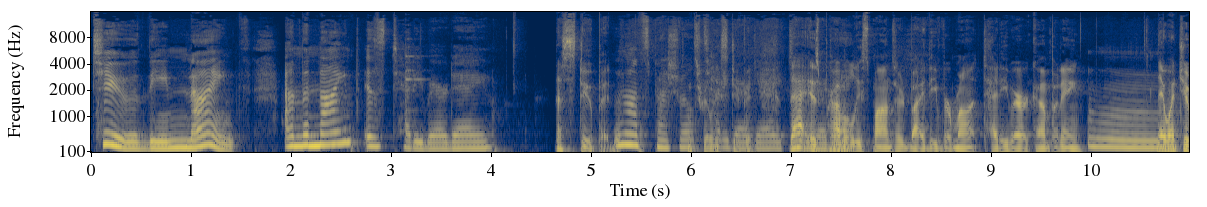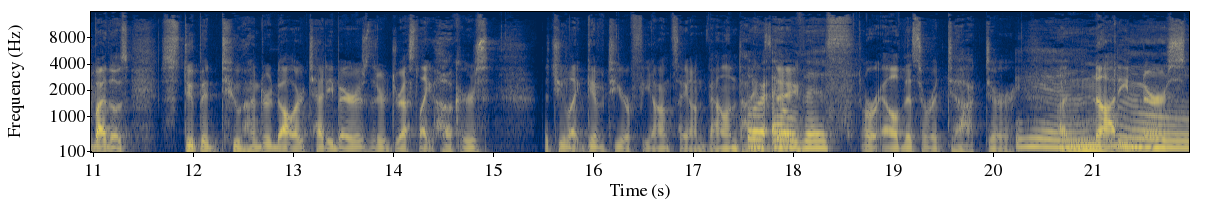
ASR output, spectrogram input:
to the ninth, And the ninth is Teddy Bear Day. That's stupid. Isn't special? That's really Teddy stupid. Day, That is probably Day. sponsored by the Vermont Teddy Bear Company. Mm. They want you to buy those stupid $200 teddy bears that are dressed like hookers that you like give to your fiance on Or Valentine's Day. Elvis. Or Elvis or a doctor. Yeah. A naughty nurse. Oh,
